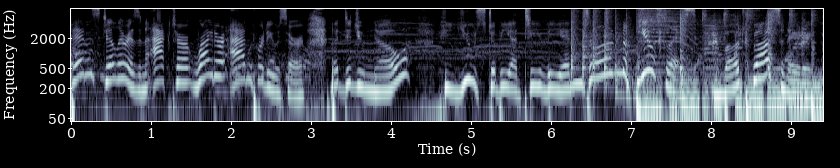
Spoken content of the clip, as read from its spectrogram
Ben Stiller is an actor, writer, and producer. But did you know he used to be a TV intern? Useless, but fascinating.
